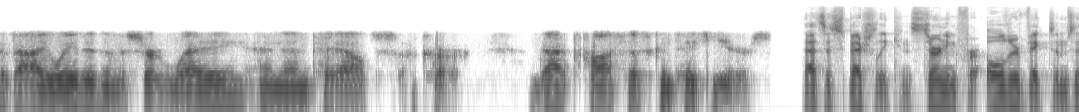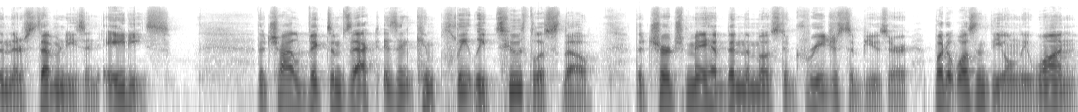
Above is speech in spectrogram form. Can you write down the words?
evaluated in a certain way and then payouts occur. That process can take years. That's especially concerning for older victims in their 70s and 80s. The Child Victims Act isn't completely toothless, though. The church may have been the most egregious abuser, but it wasn't the only one.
